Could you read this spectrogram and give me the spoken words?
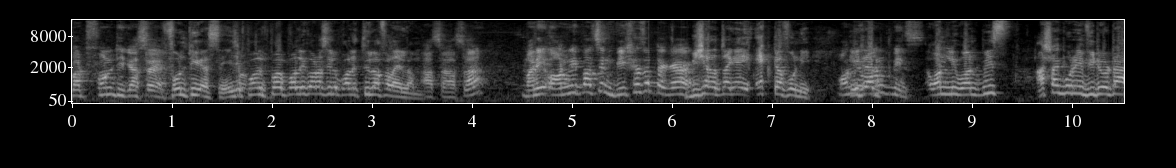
বাট ফোন ঠিক আছে। ফোন ঠিক আছে। এই যে পলি করা ছিল পলি তুলা ফেলাইলাম। আচ্ছা আচ্ছা। মানে অনলি পাচ্ছেন বিশ হাজার টাকা? বিশ হাজার টাকায় একটা ফোনই এটা অনলি ওয়ান পিস আশা করি ভিডিওটা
